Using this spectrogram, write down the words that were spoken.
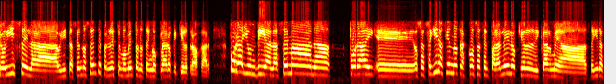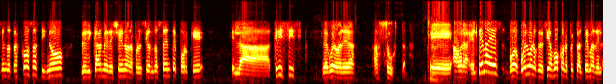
yo hice la habilitación docente, pero en este momento no tengo claro que quiero trabajar. Por ahí un día a la semana, por ahí, eh, o sea, seguir haciendo otras cosas en paralelo, quiero dedicarme a seguir haciendo otras cosas y no dedicarme de lleno a la profesión docente porque la crisis de alguna manera asusta. Eh, ahora, el tema es, vuelvo a lo que decías vos con respecto al tema del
